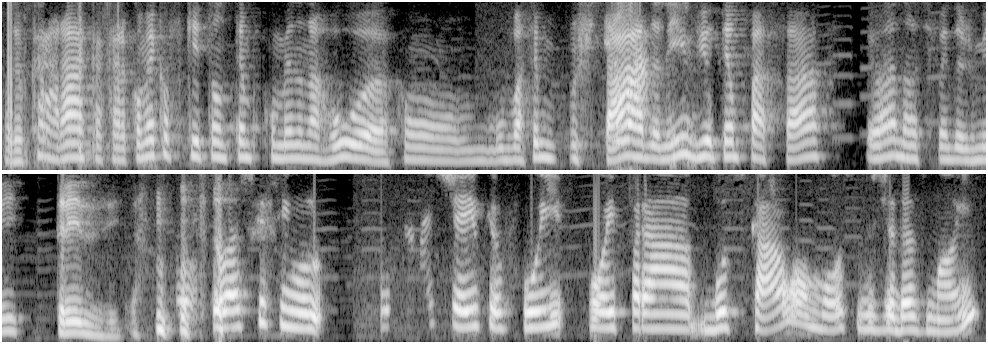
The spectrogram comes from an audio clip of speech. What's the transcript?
mas eu, caraca, cara, como é que eu fiquei tanto tempo comendo na rua com você mostarda, nem vi o tempo passar. Eu, ah, não, isso foi em 2013. Eu acho que assim, o, o mais cheio que eu fui foi para buscar o almoço do Dia das Mães,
